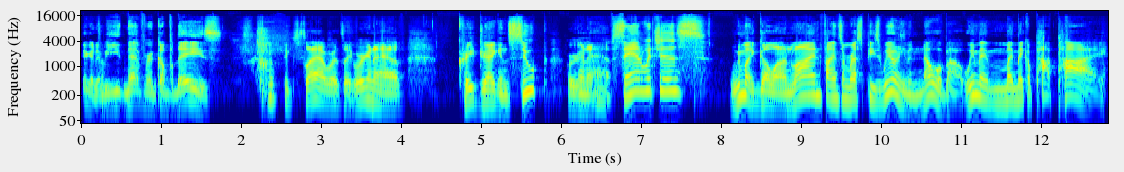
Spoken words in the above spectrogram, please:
They're going to be eating that for a couple days. big slab where it's like we're gonna have krayt dragon soup. We're gonna have sandwiches. We might go online find some recipes we don't even know about. We may might make a pot pie.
